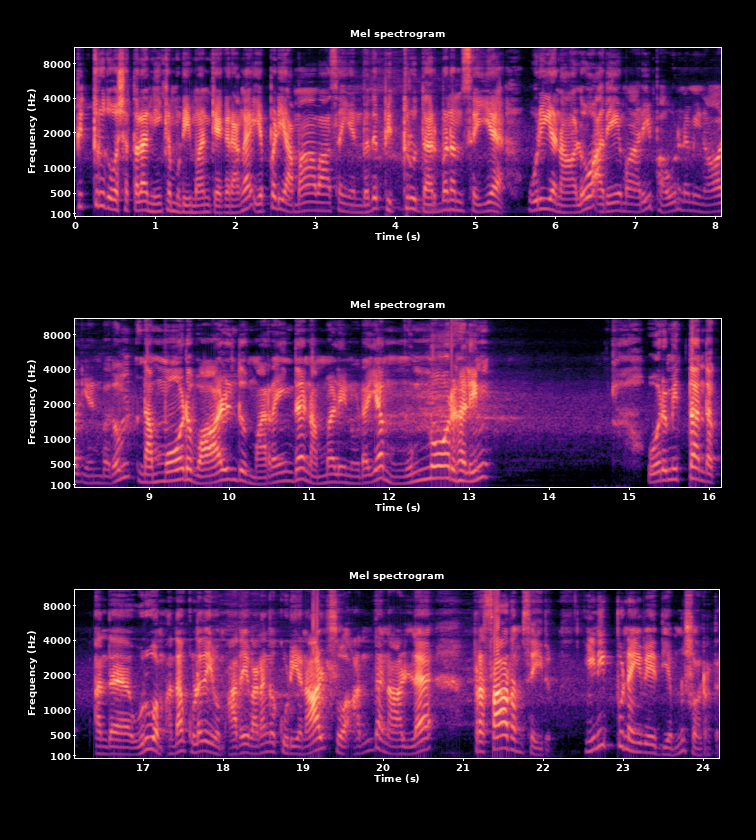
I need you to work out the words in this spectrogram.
பித்ரு தோஷத்தெல்லாம் நீக்க முடியுமான்னு கேட்குறாங்க எப்படி அமாவாசை என்பது பித்ரு தர்ப்பணம் செய்ய உரிய நாளோ அதே மாதிரி பௌர்ணமி நாள் என்பதும் நம்மோடு வாழ்ந்து மறைந்த நம்மளினுடைய முன்னோர்களின் ஒருமித்த அந்த அந்த உருவம் அதான் குலதெய்வம் அதை வணங்கக்கூடிய நாள். ஸோ அந்த நாளில் பிரசாதம் செய்து இனிப்பு நைவேத்தியம்னு சொல்கிறது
